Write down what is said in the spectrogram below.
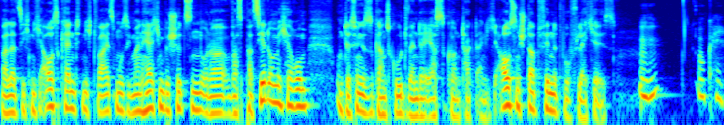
weil er sich nicht auskennt, nicht weiß, muss ich mein Härchen beschützen oder was passiert um mich herum. Und deswegen ist es ganz gut, wenn der erste Kontakt eigentlich außen stattfindet, wo Fläche ist. Mhm. Okay.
